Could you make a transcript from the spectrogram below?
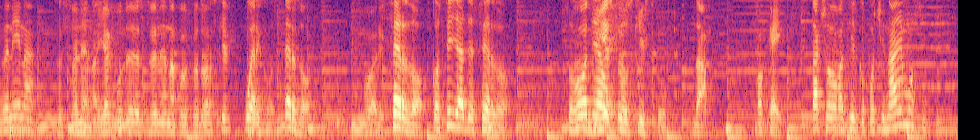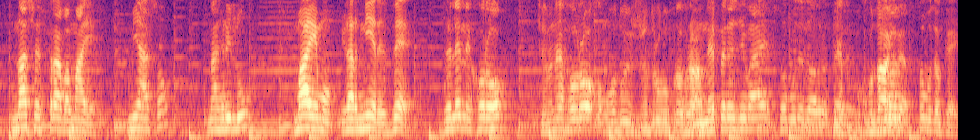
свинина, це свинина. Як буде свинина по-еквадорськи? пуерко, сердо. Говорить. Сердо, костilla de сердо. Сьогодні М'ясо тут. з кісткою. Да. Окей. Так що, Василько, починаємо. Наша страва має м'ясо на грилю, маємо гарніри з зелений горох. Ти мене горохом годуєш вже другу програму. Не переживай, все буде добре. у тебе. похудаю. Здоров'я, все буде окей.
